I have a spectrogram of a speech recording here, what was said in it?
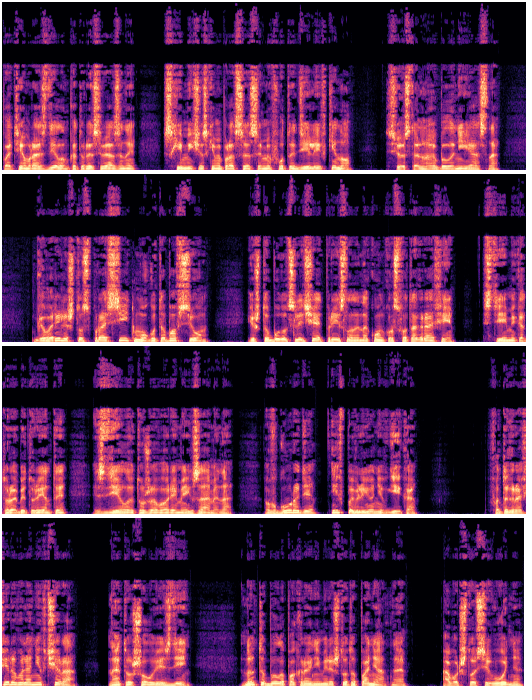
по тем разделам, которые связаны с химическими процессами фотоделия в кино. Все остальное было неясно. Говорили, что спросить могут обо всем, и что будут сличать присланные на конкурс фотографии с теми, которые абитуриенты сделают уже во время экзамена, в городе и в павильоне в ГИКа. Фотографировали они вчера, на это ушел весь день, но это было, по крайней мере, что-то понятное. А вот что сегодня?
